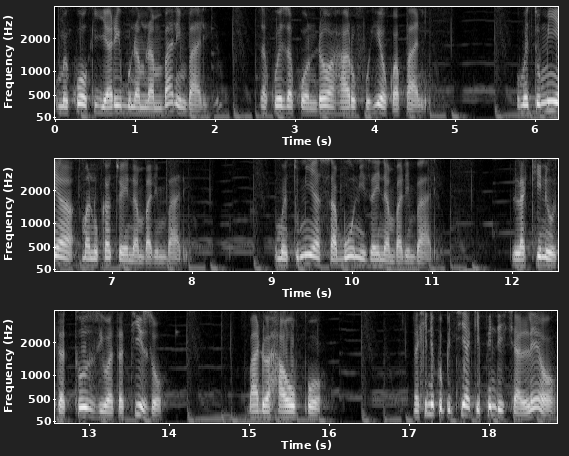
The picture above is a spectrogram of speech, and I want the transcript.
umekuwa ukijaribu namna mbalimbali za kuweza kuondoa harufu hiyo kwa pani. Umetumia manukato ya aina mbalimbali, umetumia sabuni za aina mbalimbali, lakini utatuzi wa tatizo bado haupo. Lakini kupitia kipindi cha leo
